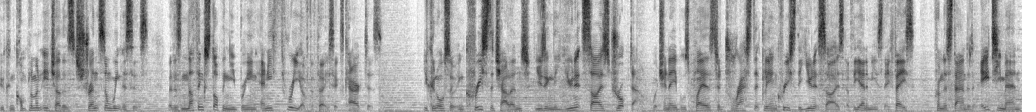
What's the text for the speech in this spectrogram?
who can complement each other's strengths and weaknesses, but there's nothing stopping you bringing any three of the 36 characters. You can also increase the challenge using the unit size dropdown, which enables players to drastically increase the unit size of the enemies they face from the standard 80 men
